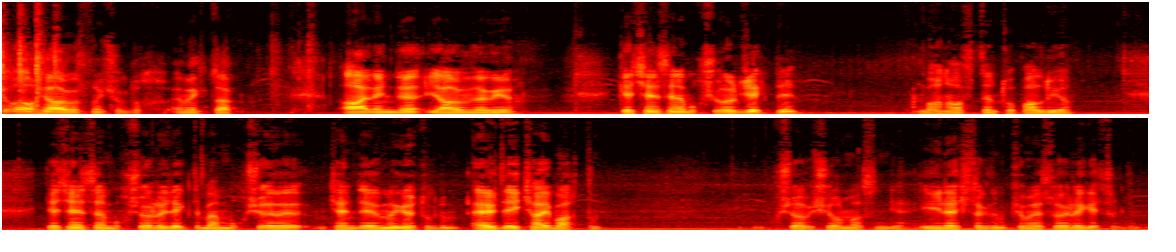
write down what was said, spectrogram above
Çok yavrusunu uçurduk emektar. Halinde yavru veriyor. Geçen sene bu kuş ölecekti. Bakın hafiften topallıyor. Geçen sene bu kuş ölecekti. Ben bu kuşu eve, kendi evime götürdüm. Evde iki ay baktım. Kuşa bir şey olmasın diye. İyileştirdim. Kümesi öyle getirdim.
